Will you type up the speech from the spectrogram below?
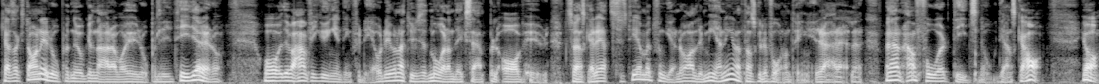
Kazakstan är i ropet nu och Gulnara var i ropet lite tidigare då. Och det var, han fick ju ingenting för det och det var naturligtvis ett målande exempel av hur svenska rättssystemet fungerar. Det var aldrig meningen att han skulle få någonting i det här heller, men han får tids nog det han ska ha. Ja,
